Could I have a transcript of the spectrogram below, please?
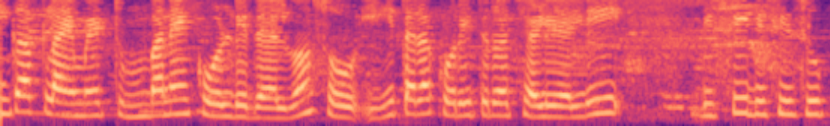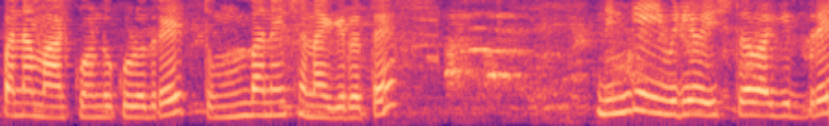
ಈಗ ಕ್ಲೈಮೇಟ್ ತುಂಬಾ ಕೋಲ್ಡ್ ಇದೆ ಅಲ್ವಾ? ಸೊ ಈ ಥರ ಕೊರಿತಿರೋ ಚಳಿಯಲ್ಲಿ ಬಿಸಿ ಬಿಸಿ ಸೂಪನ್ನು ಮಾಡಿಕೊಂಡು ಕುಡಿದ್ರೆ ತುಂಬಾ ಚೆನ್ನಾಗಿರುತ್ತೆ. ನಿಮಗೆ ಈ ವಿಡಿಯೋ ಇಷ್ಟವಾಗಿದ್ದರೆ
